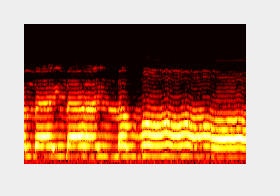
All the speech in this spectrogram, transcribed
أن لا إله إلا الله.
